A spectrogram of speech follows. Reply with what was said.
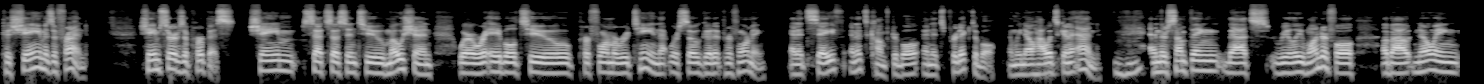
because shame is a friend. Shame serves a purpose. Shame sets us into motion where we're able to perform a routine that we're so good at performing and it's safe and it's comfortable and it's predictable and we know how it's going to end mm-hmm. and there's something that's really wonderful about knowing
